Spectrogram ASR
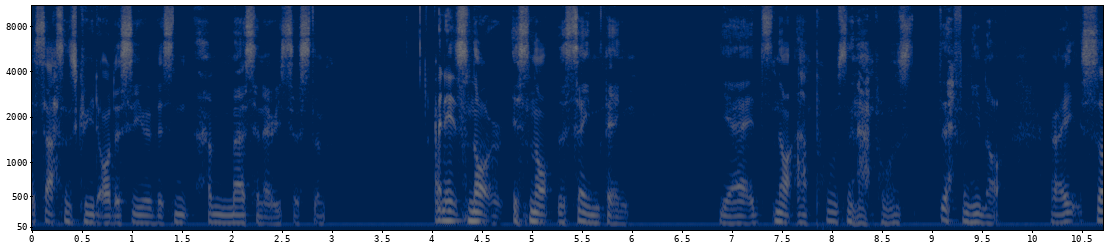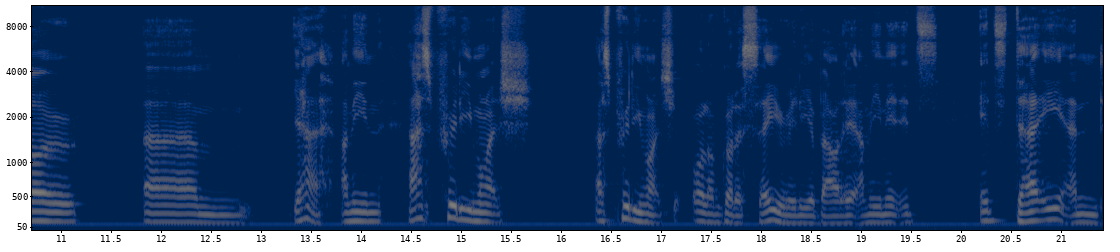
Assassin's Creed Odyssey with its um, mercenary system, and it's not it's not the same thing. Yeah, it's not apples and apples. Definitely not. Right. So, um, yeah. I mean, that's pretty much that's pretty much all I've got to say really about it. I mean, it, it's it's dirty, and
